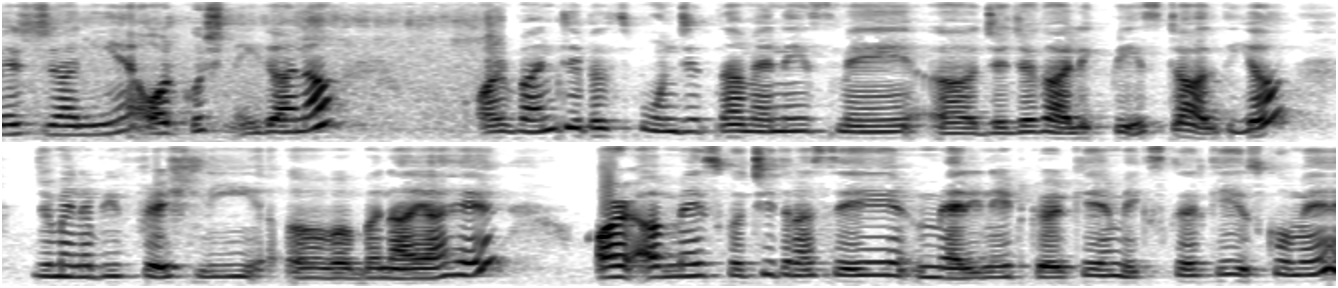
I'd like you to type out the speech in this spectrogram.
मिर्च जानी है और कुछ नहीं जाना। और वन टेबल स्पून जितना मैंने इसमें जिंजर गार्लिक पेस्ट डाल दिया, जो मैंने अभी फ्रेशली बनाया है। और अब मैं इसको अच्छी तरह से मैरिनेट करके मिक्स करके इसको मैं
